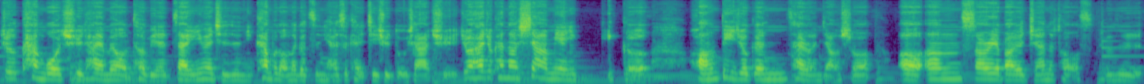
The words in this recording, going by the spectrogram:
就看过去，他也没有特别在意，因为其实你看不懂那个字，你还是可以继续读下去。就他就看到下面一一个，皇帝就跟蔡伦讲说：“哦，嗯，sorry about your genitals。”就是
